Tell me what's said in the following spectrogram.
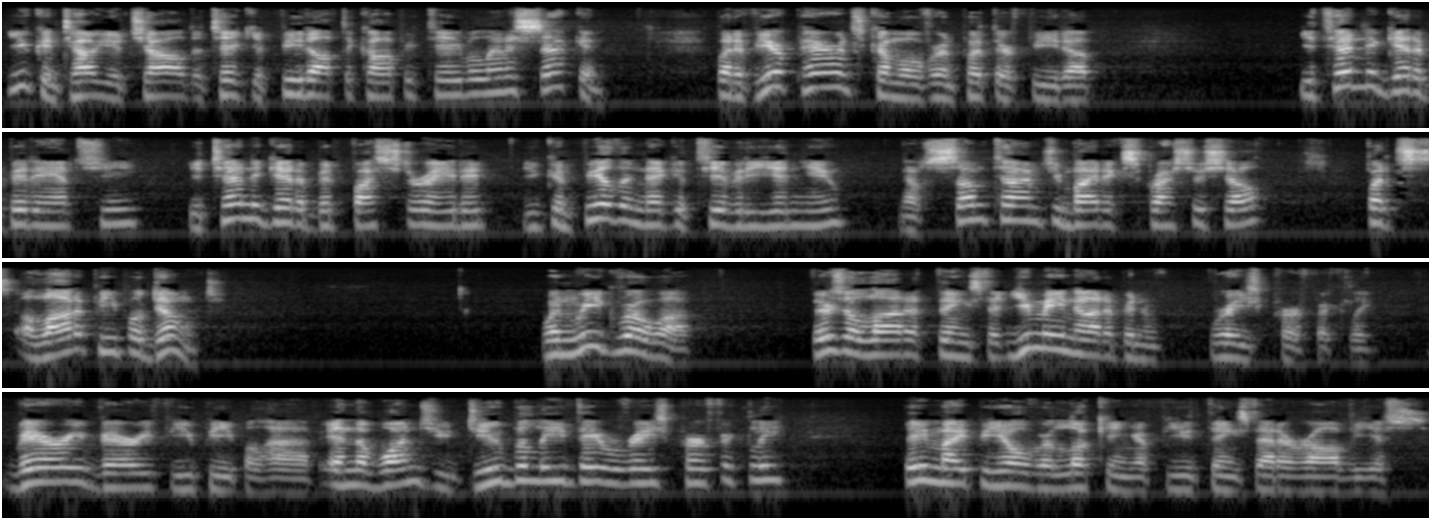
you can tell your child to take your feet off the coffee table in a second. But if your parents come over and put their feet up, you tend to get a bit antsy, you tend to get a bit frustrated, you can feel the negativity in you. Now, sometimes you might express yourself, but a lot of people don't. When we grow up, there's a lot of things that you may not have been raised perfectly. Very, very few people have. And the ones you do believe they were raised perfectly, they might be overlooking a few things that are obvious.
